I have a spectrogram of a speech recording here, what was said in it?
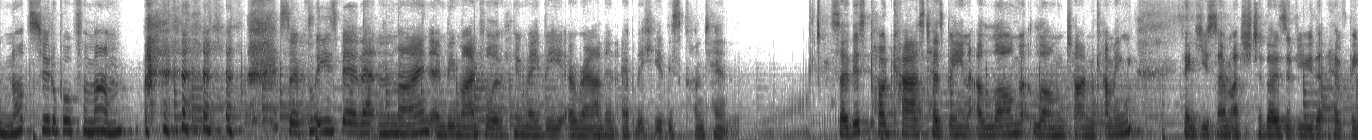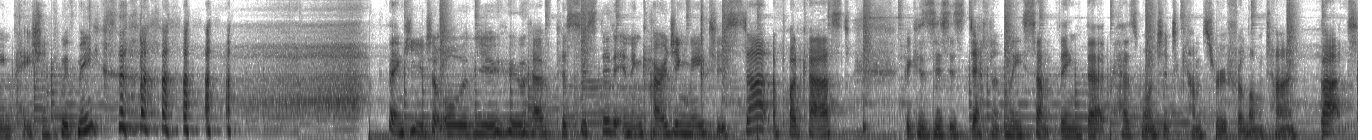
not suitable for mum. so please bear that in mind and be mindful of who may be around and able to hear this content. So, this podcast has been a long, long time coming. Thank you so much to those of you that have been patient with me. Thank you to all of you who have persisted in encouraging me to start a podcast because this is definitely something that has wanted to come through for a long time. But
